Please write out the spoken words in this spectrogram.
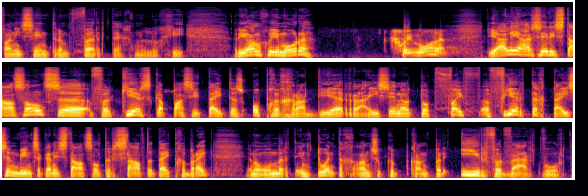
van die sentrum vir tegnologie. Rian, goeiemôre. Goeiemôre. Die ALR sê die stelsel se verkeerskapasiteit is opgegradeer. Hy sê nou tot 45000 mense kan die stelsel terselfdertyd gebruik en 120 aansoeke kan per uur verwerk word.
